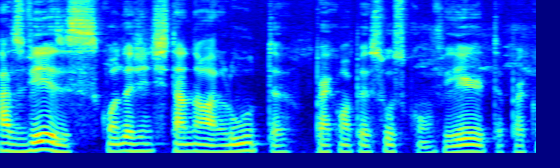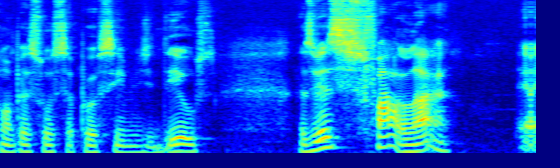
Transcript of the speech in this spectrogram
às vezes, quando a gente está numa luta para que uma pessoa se converta, para que uma pessoa se aproxime de Deus, às vezes falar é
